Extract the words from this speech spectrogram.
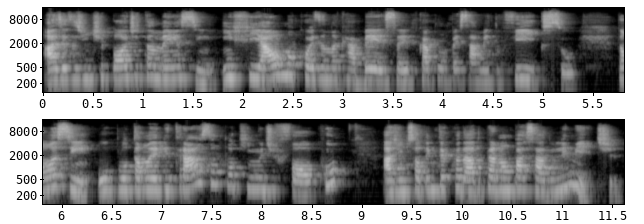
às vezes a gente pode também, assim, enfiar uma coisa na cabeça e ficar com um pensamento fixo. Então, assim, o Plutão ele traz um pouquinho de foco, a gente só tem que ter cuidado para não passar do limite.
